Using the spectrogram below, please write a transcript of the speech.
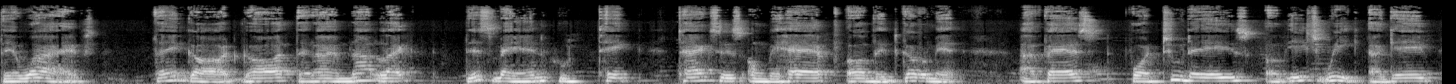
their wives. Thank God, God, that I am not like this man who take taxes on behalf of the government. I fast for two days of each week I gave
